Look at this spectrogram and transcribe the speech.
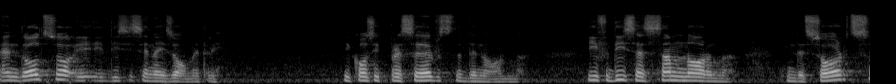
and also this is an isometry because it preserves the norm. If this has some norm in the source,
